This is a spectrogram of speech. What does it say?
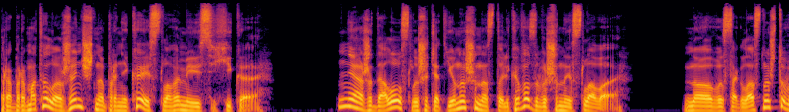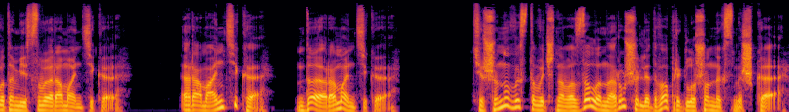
Пробормотала женщина, проникаясь словами Исихика. Не ожидала услышать от юноши настолько возвышенные слова. Но вы согласны, что в этом есть своя романтика? Романтика? Да, романтика. Тишину выставочного зала нарушили два приглушенных смешка.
